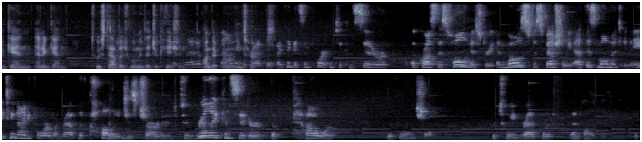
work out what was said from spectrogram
again and again to establish women's education on their own terms. I think it's important to consider across this whole history, and most especially at this moment in 1894 when Radcliffe College is chartered, to really consider the power differential between Radcliffe and Harvard, the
